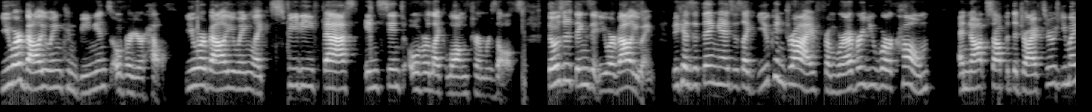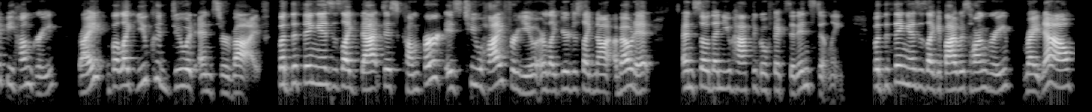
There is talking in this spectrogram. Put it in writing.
you are valuing convenience over your health. You are valuing like speedy, fast, instant over like long term results. Those are things that you are valuing because the thing is, is like you can drive from wherever you work home and not stop at the drive through. You might be hungry, right? But like you could do it and survive. But the thing is, is like that discomfort is too high for you, or like you're just like not about it. And so then you have to go fix it instantly. But the thing is, is like if I was hungry right now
